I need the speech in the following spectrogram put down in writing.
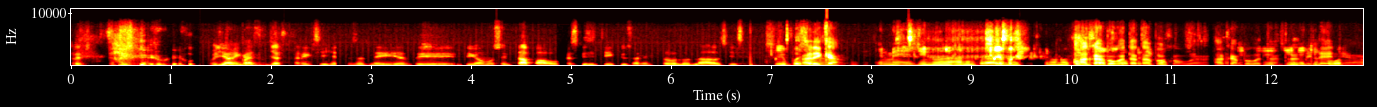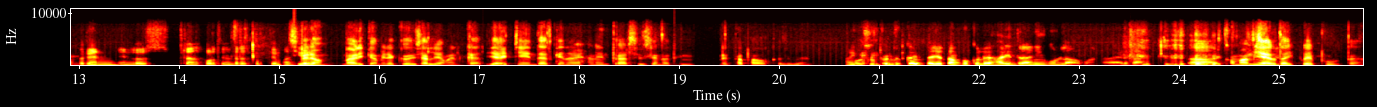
Oye, venga, ya están exigiendo esas medidas de, digamos, en tapabocas que se tienen que usar en todos los lados. Y Sí, pues en, en, Medellín no dejan entrar. no, no acá en Bogotá tampoco, güey. Acá en Bogotá Pero en, en, los transportes, en el transporte masivo. Pero, marica, mira que hoy salí a mercar y hay tiendas que no dejan entrar si usted no tiene tapabocas, güey. yo tampoco lo dejaría entrar a ningún lado, güey, la verdad. Ay, coma mierda, hijo de puta.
